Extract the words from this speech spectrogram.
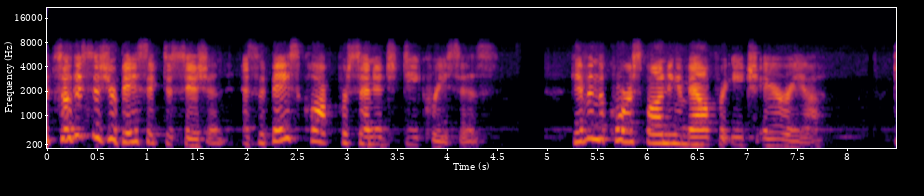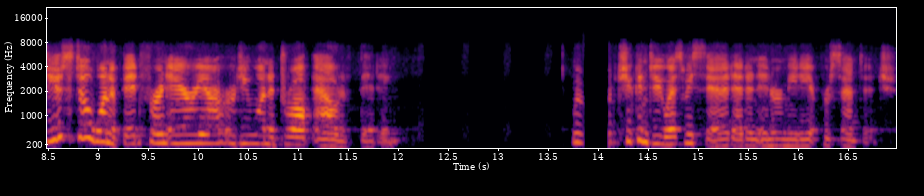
But so this is your basic decision. As the base clock percentage decreases, given the corresponding amount for each area, do you still want to bid for an area or do you want to drop out of bidding? Which you can do, as we said, at an intermediate percentage.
